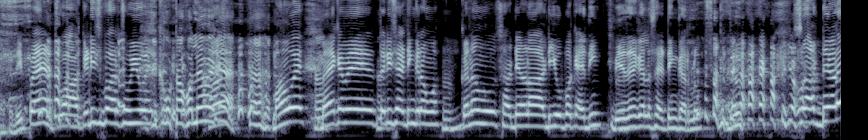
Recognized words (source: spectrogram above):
ਕਹਿੰਦੀ ਭੈਣ ਤੂੰ ਆ ਕਿਹੜੀ ਸਪਾਰਚ ਹੋਈ ਓਏ? ਇੱਕ ਕੋਠਾ ਖੋਲਿਆ ਹੋਇਆ ਹੈ। ਮਾਂ ਓਏ ਮੈਂ ਕਿਵੇਂ ਤੇਰੀ ਸੈਟਿੰਗ ਕਰਾਉਂਗਾ ਕਹਿੰਦਾ ਉਹ ਸਾਡੇ ਵਾਲਾ ਆਡੀਓ ਪਾ ਕਹਿ ਦੀ ਵੀ ਇਹਦੇ ਗੱਲ ਸੈਟਿੰਗ ਕਰ ਲਓ। ਸਾਡੇ ਵਾਲੇ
